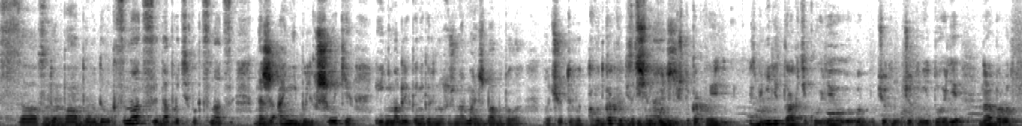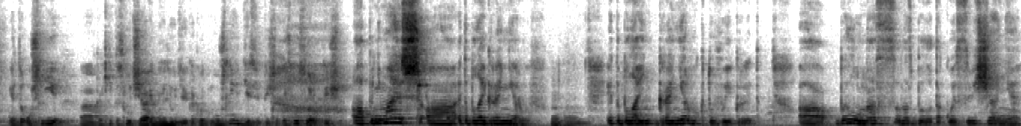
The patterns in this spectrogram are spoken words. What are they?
с, э, с- Мгм, по мгм. поводу вакцинации, да, против вакцинации, даже они были в шоке и не могли, они говорили, ну слушай, нормально же баба была, ну что ты вот А вот как вы действительно начинаешь?» поняли, что как вы изменили тактику, или что-то что не то, или наоборот, это ушли а, какие-то случайные люди? Как вот ну, ушли 10 тысяч, а пришло 40 тысяч? А, понимаешь, а, это была игра нервов. Мгм. Это была игра нервов, кто выиграет. А, было у нас, у нас было такое совещание.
